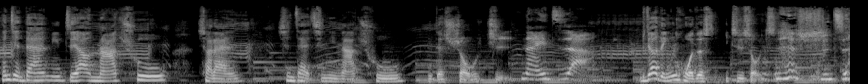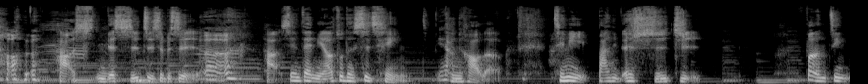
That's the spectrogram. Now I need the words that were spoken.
很简单，你只要拿出小兰，现在请你拿出你的手指，哪一只啊？比较灵活的一只手指，食指好了。好，你的食指是不是？嗯。好，现在你要做的事情听好了，请你把你的食指放进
